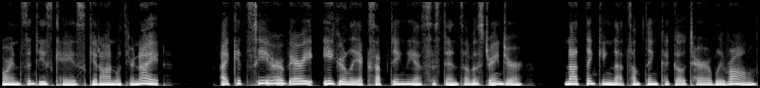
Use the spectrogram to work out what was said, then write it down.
or in Cindy's case, get on with your night, I could see her very eagerly accepting the assistance of a stranger, not thinking that something could go terribly wrong.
